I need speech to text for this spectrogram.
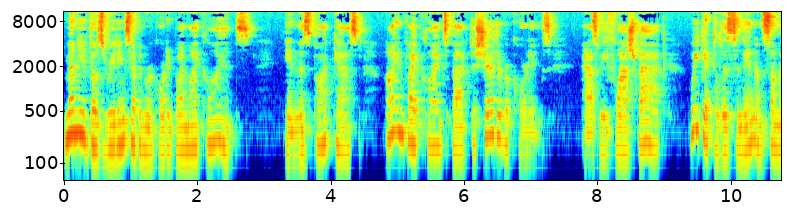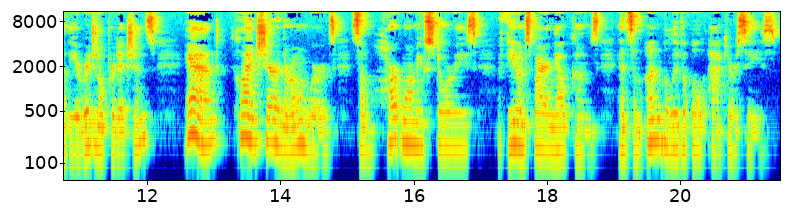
Many of those readings have been recorded by my clients. In this podcast, I invite clients back to share their recordings. As we flash back, we get to listen in on some of the original predictions, and clients share in their own words some heartwarming stories, a few inspiring outcomes, and some unbelievable accuracies.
